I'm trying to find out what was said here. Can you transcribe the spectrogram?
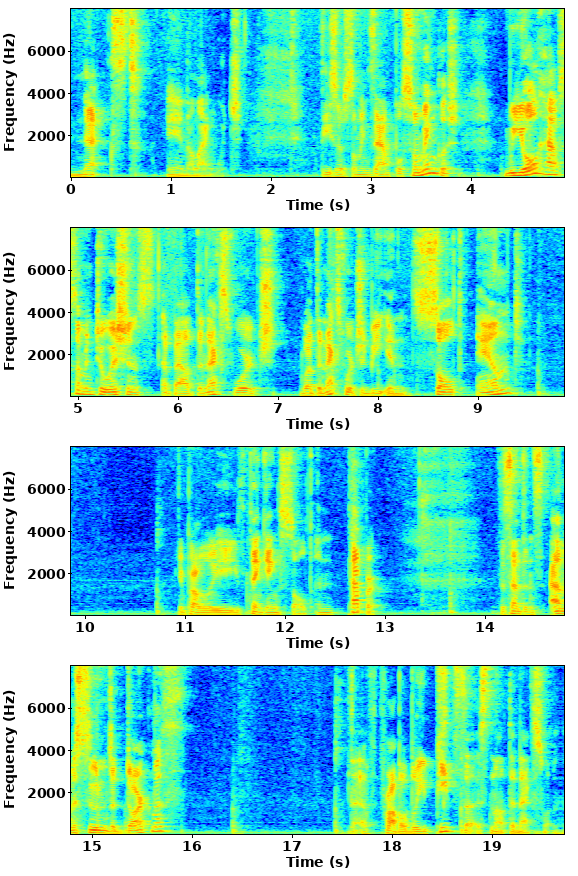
next in a language. These are some examples from English. We all have some intuitions about the next word, what the next word should be in salt and. You're probably thinking salt and pepper. The sentence, I'm a student at Dartmouth. Probably pizza is not the next one.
